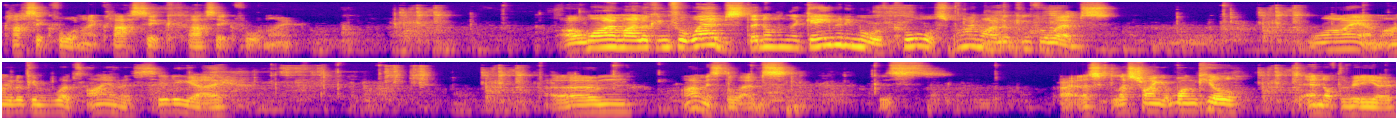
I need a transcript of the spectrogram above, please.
Classic Fortnite, classic, classic Fortnite. Oh, why am I looking for webs? They're not in the game anymore, of course. Why am I looking for webs? Why am I looking for webs? I am a silly guy. Um, I miss the webs. This Alright, let's let's try and get one kill to end off the video.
